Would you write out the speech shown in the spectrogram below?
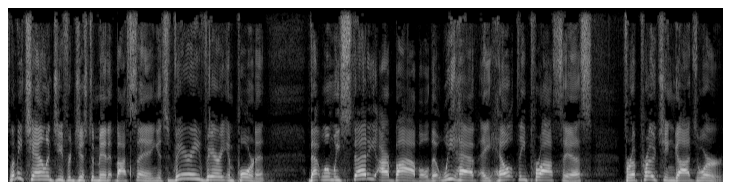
Let me challenge you for just a minute by saying it's very, very important that when we study our Bible, that we have a healthy process for approaching God's Word.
